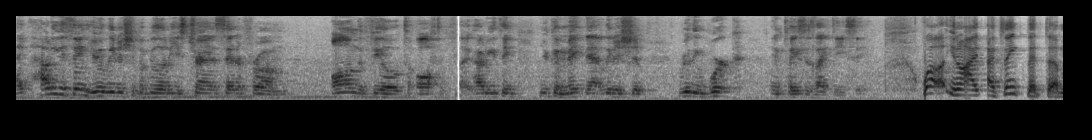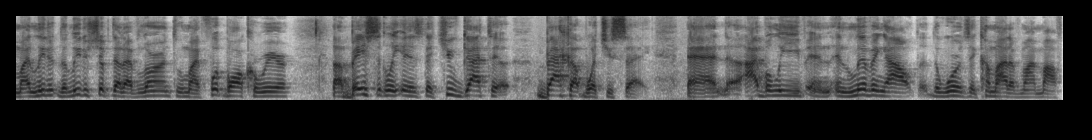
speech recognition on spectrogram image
Like, how do you think your leadership abilities transcend from on the field to off the field? Like, how do you think you can make that leadership really work in places like DC? Well, you know, I, I think that my leader, the leadership that I've learned through my football career uh, basically is that you've got to back up what you say. And uh, I believe in, in living out the words that come out of my mouth.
